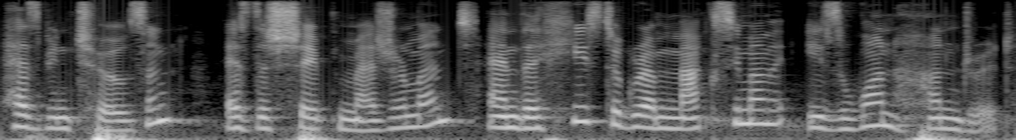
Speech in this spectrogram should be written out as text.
has been chosen as the shape measurement and the histogram maximum is 100.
